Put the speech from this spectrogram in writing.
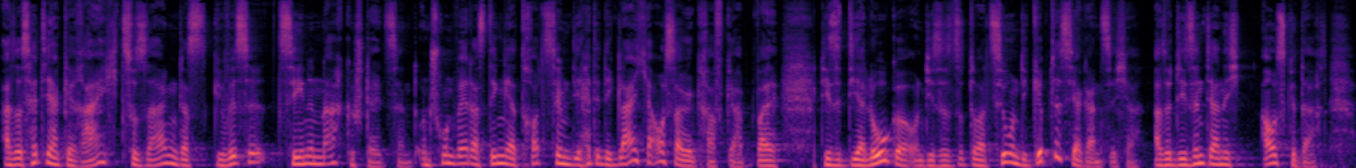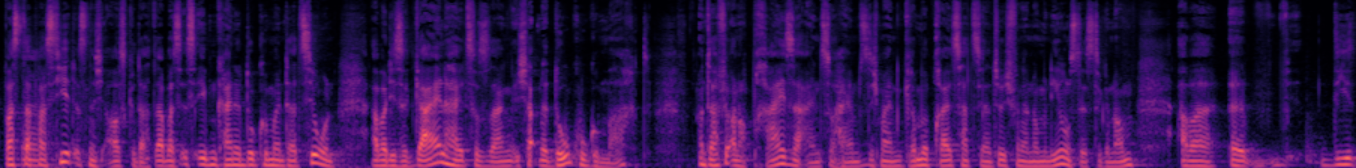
also es hätte ja gereicht zu sagen, dass gewisse Szenen nachgestellt sind. Und schon wäre das Ding ja trotzdem, die hätte die gleiche Aussagekraft gehabt, weil diese Dialoge und diese Situation, die gibt es ja ganz sicher. Also die sind ja nicht ausgedacht. Was da mhm. passiert, ist nicht ausgedacht, aber es ist eben keine Dokumentation. Aber diese Geilheit zu sagen, ich habe eine Doku gemacht und dafür auch noch Preise einzuheimsen. Ich meine, Grimme-Preis hat sie natürlich von der Nominierungsliste genommen, aber äh, die,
